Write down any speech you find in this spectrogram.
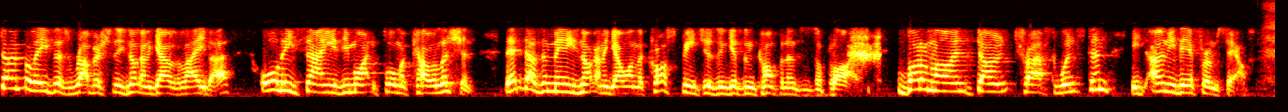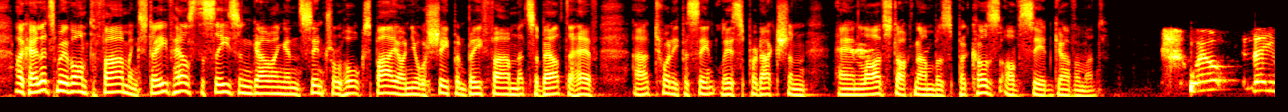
don't believe this rubbish that he's not going to go with Labor. All he's saying is he might form a coalition. That doesn't mean he's not going to go on the crossbenches and give them confidence and supply. Bottom line, don't trust Winston. He's only there for himself. Okay, let's move on to farming, Steve. How's the season going in Central Hawke's Bay on your sheep and beef farm that's about to have uh, 20% less production and livestock numbers because of said government? Well, the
